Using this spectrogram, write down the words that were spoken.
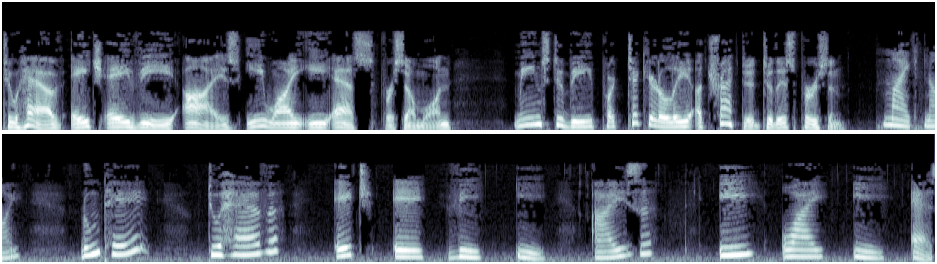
to have H A V eyes E Y E S for someone means to be particularly attracted to this person. Mike nói, đúng thế. To have H A V E eyes E Y E S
